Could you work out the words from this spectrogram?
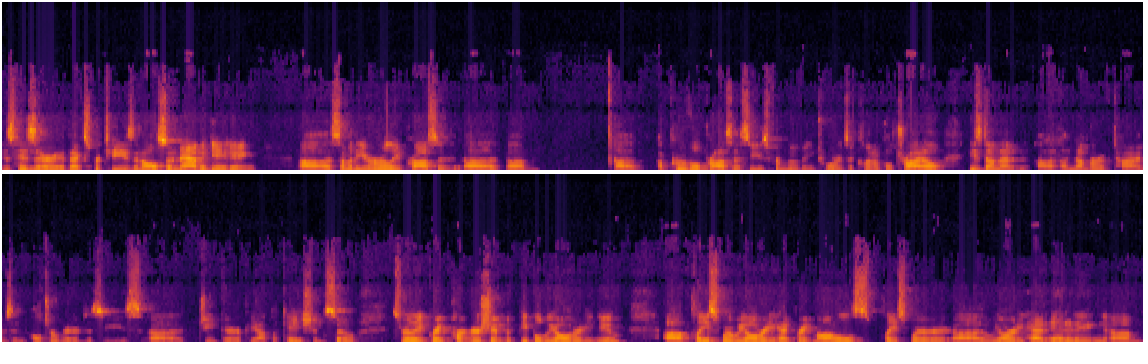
is his area of expertise. And also navigating uh, some of the early process, uh, um, uh, approval processes for moving towards a clinical trial. He's done that uh, a number of times in ultra rare disease uh, gene therapy applications. So it's really a great partnership with people we already knew, uh, place where we already had great models, place where uh, we already had editing, um,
